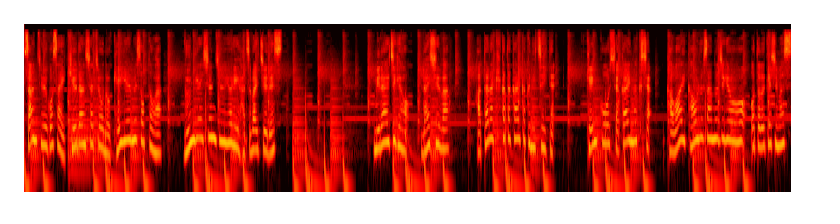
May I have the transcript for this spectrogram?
35歳球団社長の経営メソッドは文藝春秋より発売中です未来授業来週は働き方改革について健康社会学者河合薫さんの授業をお届けします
